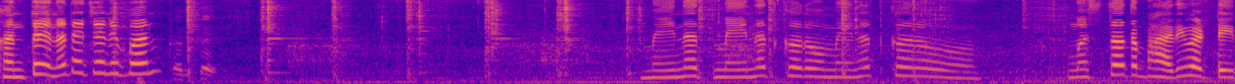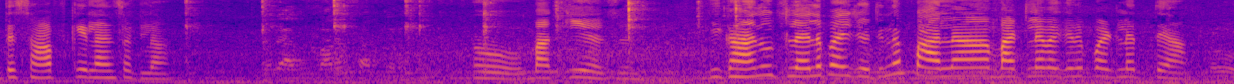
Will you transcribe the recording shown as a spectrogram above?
खंत आहे ना त्याच्याने पण? मेहनत मेहनत करो मेहनत करो. मस्त आता भारी वाटते इथं साफ केला सगळा. हो बाकी आहे अजून. ही घाण उचलायला पाहिजे होती ना पाला बाटल्या वगैरे पडल्यात त्या. हो.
